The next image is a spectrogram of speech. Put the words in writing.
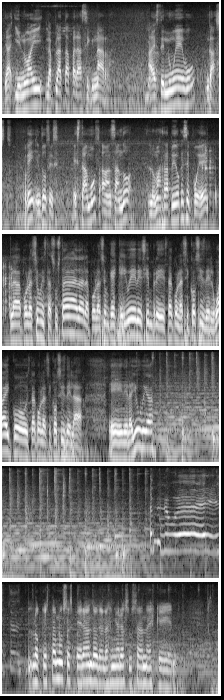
¿ya? y no hay la plata para asignar a este nuevo gasto. ¿ok? Entonces, estamos avanzando lo más rápido que se puede. La población está asustada, la población que es que llueve siempre está con la psicosis del huaico, está con la psicosis de la, eh, de la lluvia. Lo que estamos esperando de la señora Susana es que,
